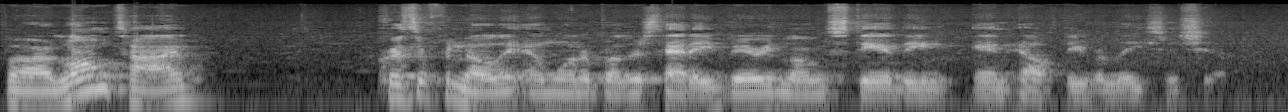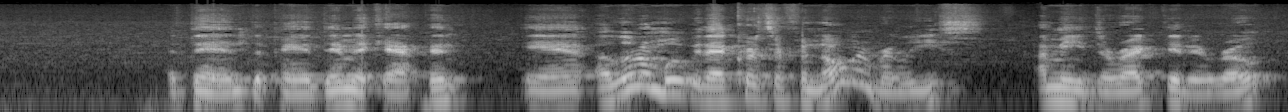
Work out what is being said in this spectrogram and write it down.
for a long time, Christopher Nolan and Warner Brothers had a very long-standing and healthy relationship. But then the pandemic happened, and a little movie that Christopher Nolan released, I mean, directed and wrote,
